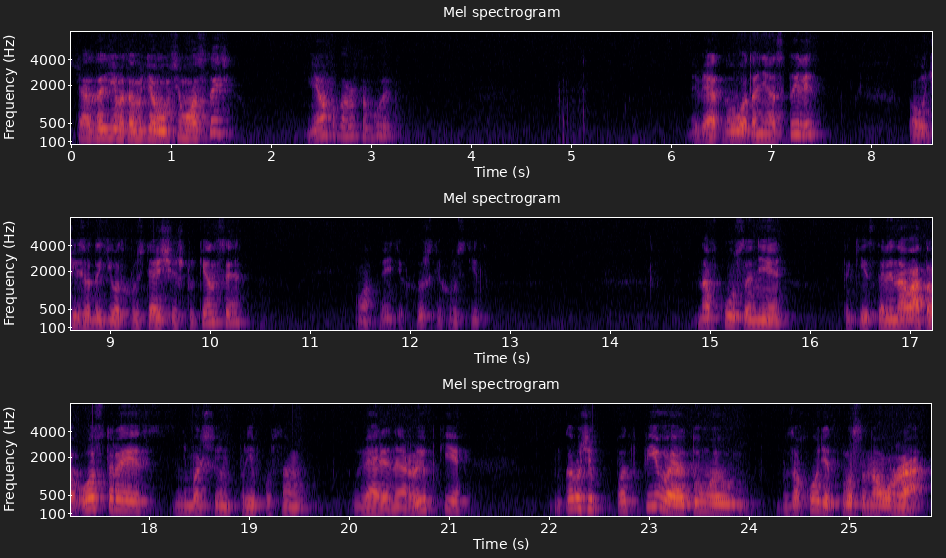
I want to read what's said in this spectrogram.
Сейчас дадим этому делу всему остыть. Я вам покажу, что будет. Ребят, ну вот они остыли. Получились вот такие вот хрустящие штукенции. Вот, видите, слышите, хрустит. На вкус они такие соленовато-острые, с небольшим привкусом вяленой рыбки. Ну, короче, под пиво, я думаю, заходит просто на ура.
